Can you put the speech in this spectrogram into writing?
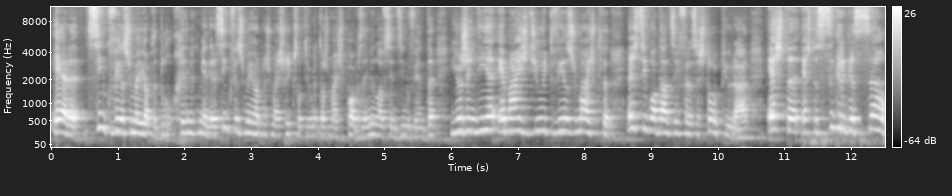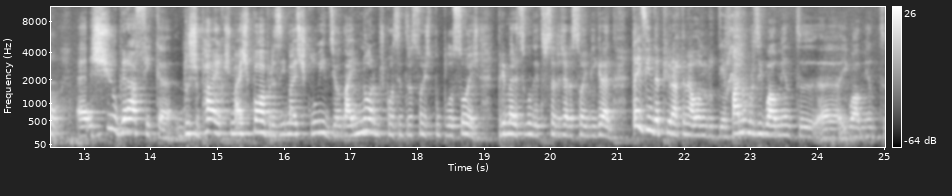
era 5 vezes maior, portanto, o rendimento médio era 5 vezes maior nos mais ricos relativamente aos mais pobres em 1990 e hoje em dia é mais de 8 vezes mais. Portanto, as desigualdades em França estão a piorar. Esta, esta segregação uh, geográfica dos bairros mais pobres e mais excluídos onde há enormes concentrações de populações de primeira, segunda e terceira geração imigrante, tem vindo a piorar também ao longo do tempo. Há números igualmente, uh, igualmente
